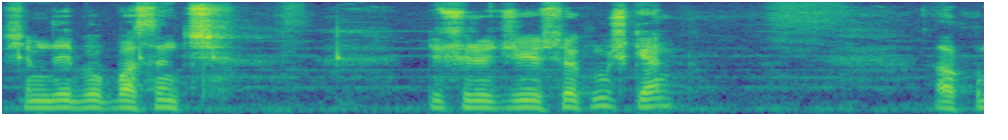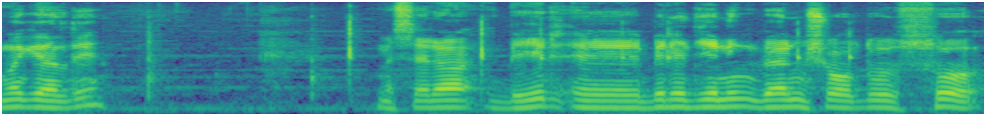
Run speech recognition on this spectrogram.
Şimdi bu basınç düşürücüyü sökmüşken aklıma geldi. Mesela bir e, belediyenin vermiş olduğu su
